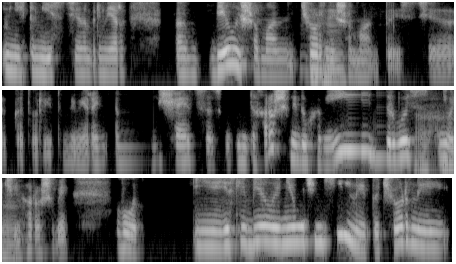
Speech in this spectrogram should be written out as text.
у них там есть, например, э, белый шаман, черный Мгм. шаман, то есть э, который, например, обещается с какими-то хорошими духами, и другой с не очень хорошими. Вот. И если белый не очень сильный, то черный,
